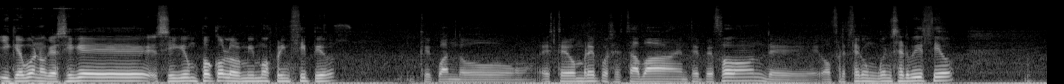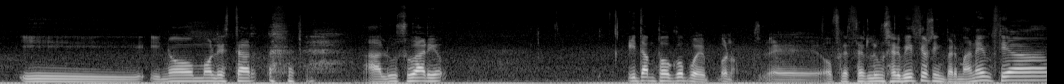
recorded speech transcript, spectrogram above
y que bueno, que sigue, sigue un poco los mismos principios que cuando este hombre pues estaba en Pepefon, de ofrecer un buen servicio y, y no molestar al usuario y tampoco pues bueno eh, ofrecerle un servicio sin permanencia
